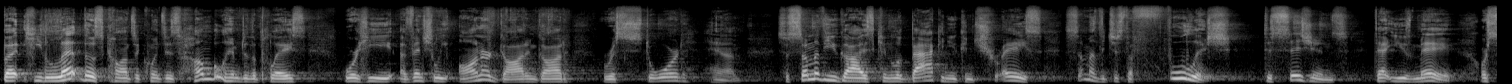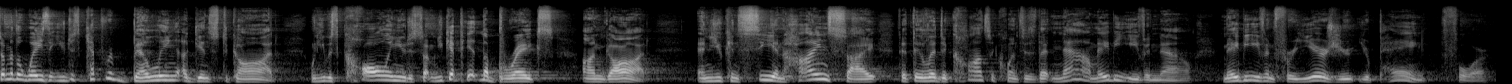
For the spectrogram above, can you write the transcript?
but he let those consequences humble him to the place where he eventually honored God and God restored him. So some of you guys can look back and you can trace some of the just the foolish decisions that you've made, or some of the ways that you just kept rebelling against God when He was calling you to something. You kept hitting the brakes on God. And you can see in hindsight that they led to consequences that now, maybe even now, maybe even for years, you're, you're paying for.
